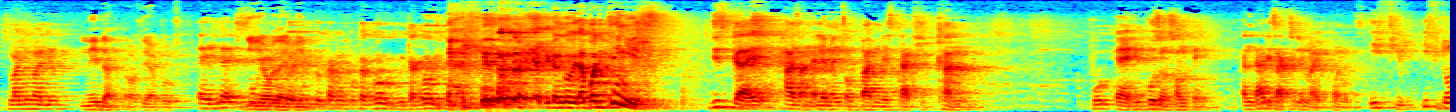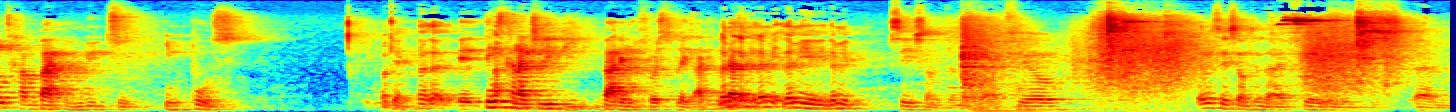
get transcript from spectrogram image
It's maximally. Neither of the above. Eh, let's Do you get what I mean? we, can, we can go we can go with that. we can go with that. But the thing is, this guy has an element of badness that he can put, uh, impose on something, and that is actually my point. If you if you don't have bad in you to impose, Okay. uh, uh, things can actually be bad in the first place. I think let, me, let, me, let me let me let me say something that I feel. Let me say something that I feel um,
